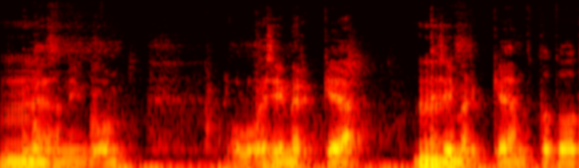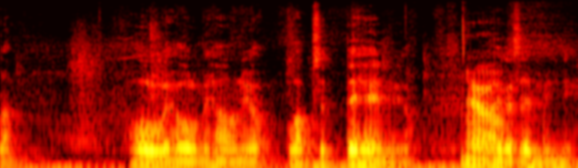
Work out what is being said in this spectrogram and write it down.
mm. yleensä niin kuin on ollut esimerkkejä, mm. esimerkkejä mutta tuota, Holli Holmihan on jo lapset tehnyt jo Joo. aikaisemmin, niin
